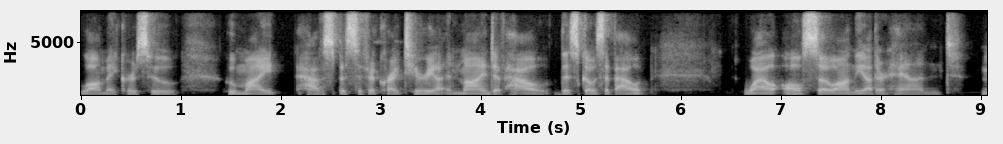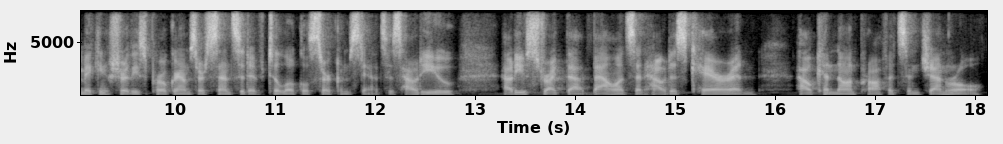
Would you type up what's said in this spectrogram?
lawmakers who who might have specific criteria in mind of how this goes about while also, on the other hand, making sure these programs are sensitive to local circumstances. How do you how do you strike that balance, and how does care and how can nonprofits in general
